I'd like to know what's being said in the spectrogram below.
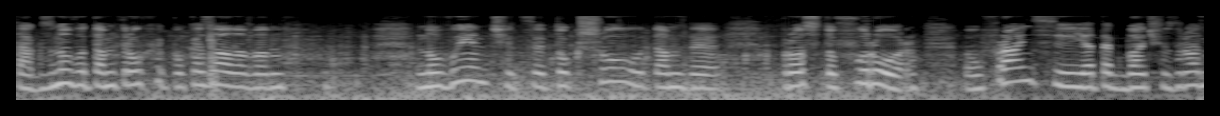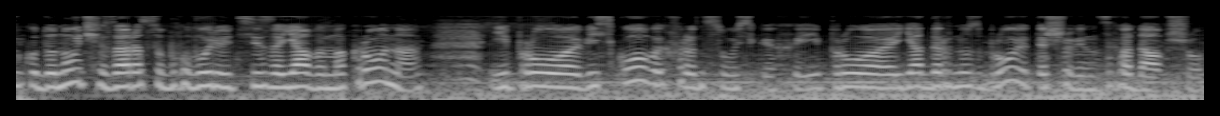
Так, знову там трохи показала вам новин, чи це ток-шоу, там, де просто фурор. У Франції, я так бачу, зранку до ночі зараз обговорюють ці заяви Макрона і про військових французьких, і про ядерну зброю, те, що він згадав, що,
